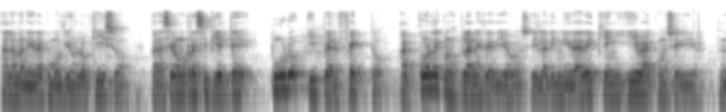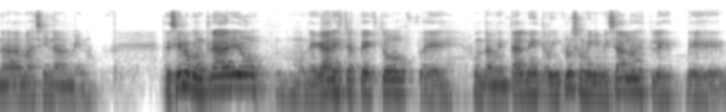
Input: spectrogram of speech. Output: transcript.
a la manera como Dios lo quiso, para ser un recipiente puro y perfecto, acorde con los planes de Dios y la dignidad de quien iba a conseguir, nada más y nada menos. Decir lo contrario, negar este aspecto eh, fundamentalmente o incluso minimizarlo, eh,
